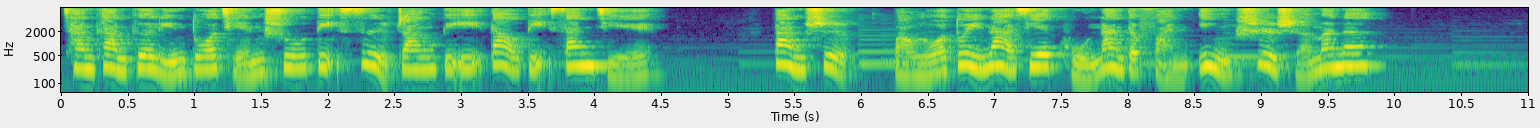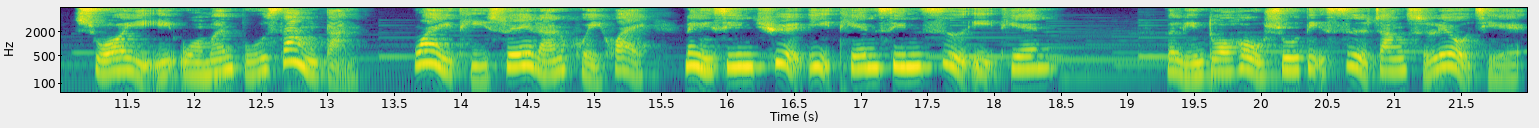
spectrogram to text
参看《哥林多前书》第四章第一到第三节。但是，保罗对那些苦难的反应是什么呢？所以，我们不丧胆。外体虽然毁坏。内心却一天心似一天。《哥林多后书》第四章十六节，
